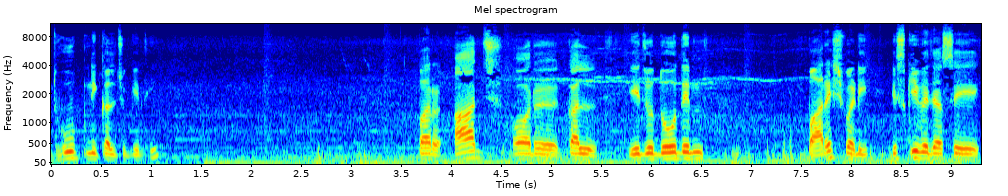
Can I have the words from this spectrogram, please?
धूप निकल चुकी थी। पर आज और कल, ये जो दो दिन बारिश पड़ी, इसकी वजह से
